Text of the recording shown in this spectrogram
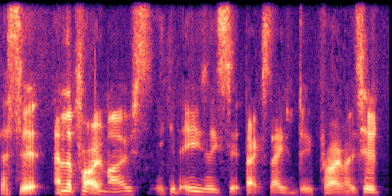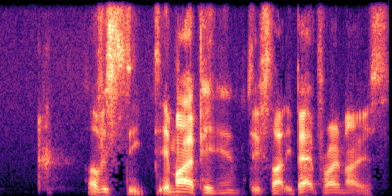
That's it. And the promos, he could easily sit backstage and do promos. He'd obviously, in my opinion, do slightly better promos.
